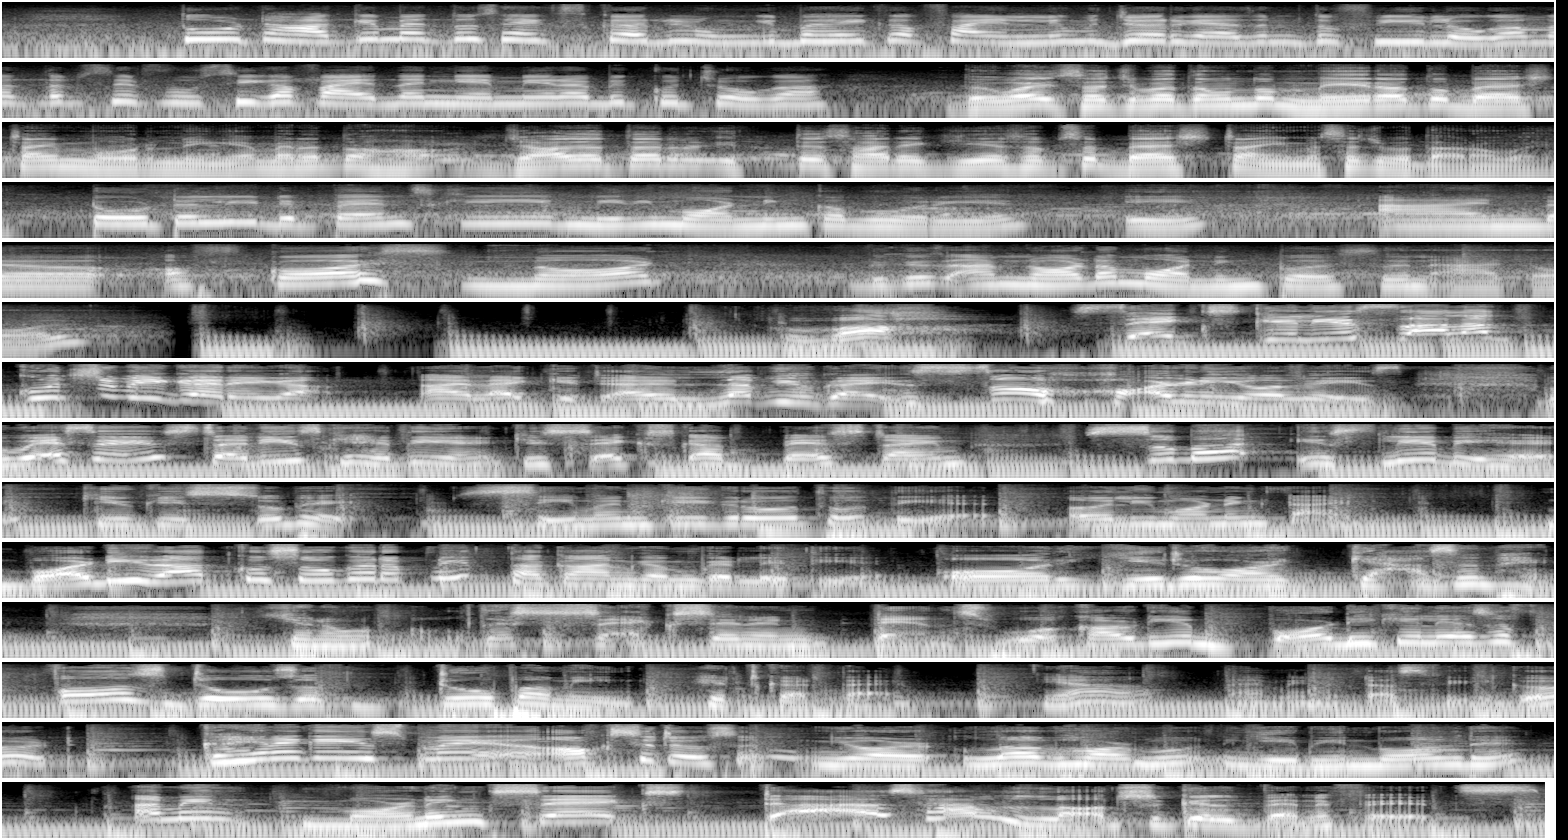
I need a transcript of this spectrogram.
तो उठा के मैं तो सेक्स कर लूँगी। भाई, का फाइनली मुझे ऑर्गेजम तो फील होगा मतलब सिर्फ़ उसी का फ़ायदा नहीं है, मेरा भी कुछ होगा। तो भाई सच बताऊँ तो मेरा तो बेस्ट टाइम मॉर्निंग है। मैंने तो हाँ, ज़्यादातर इतने सारे किए सबसे बेस्ट टाइम है सच बता रहा हूँ भाई। टोटली डिपेंड्स कि मेरी मॉर्निंग कब हो रही है a and of course not because I am not a morning person at all वाह सेक्स के लिए साला कुछ भी करेगा। I like it I love you guys so horny always वैसे स्टडीज़ कहती हैं कि सेक्स का बेस्ट टाइम सुबह इसलिए भी है क्योंकि सुबह सीमन की ग्रोथ होती है अर्ली मॉर्निंग टाइम बॉडी रात को सोकर अपनी थकान कम कर लेती है। और ये जो ऑर्गेजम है you know this sex and intense workout ये बॉडी के लिए as a first dose of dopamine hit करता है। या I mean it does feel good कहीं ना कहीं इसमें ऑक्सीटोसिन योर लव हार्मोन ये भी इन्वॉल्व है। I mean morning sex does have logical benefits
